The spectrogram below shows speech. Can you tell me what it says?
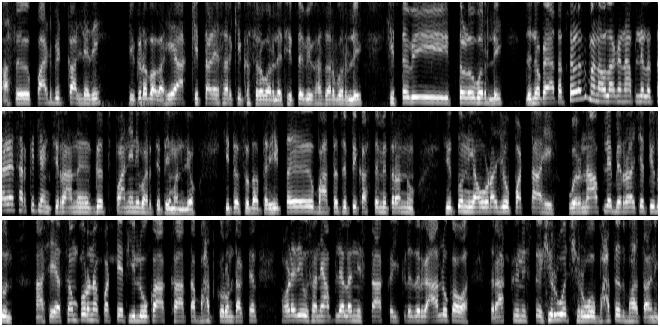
असं पाटबीट काढलं ते. इकडं बघा हे अख्खे तळ्यासारखे खसरं भरलेत. हिथं बी खासार भरले हिथं बी तळं भरले. जणू काय आता तळच म्हणावं लागेल आपल्याला. तळ्यासारखंच यांची रानं गच पाण्याने भरते ते म्हणल्यावर. इथं सुद्धा तर इथं भाताचं पीक असतं मित्रांनो. इथून एवढा जो पट्टा आहे वरनं आपल्या बिरळाच्या तिथून अशा या संपूर्ण पट्ट्यात ही लोक अख्खा आता भात करून टाकतात. थोड्या दिवसांनी आपल्याला नुसतं अख्खं इकडे जर आलो कावा तर अख्खं निसतं हिरवंच हिरवं भातच भात आणि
